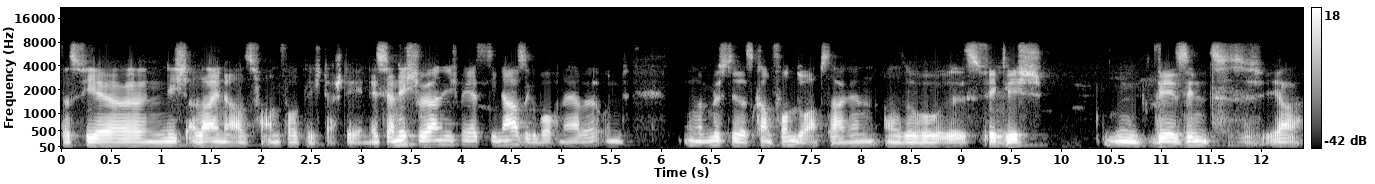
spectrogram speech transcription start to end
dass wir nicht alleine als verantwortlich da stehen. Ist ja nicht, wenn ich mir jetzt die Nase gebrochen habe und müsste das Gran Fondo absagen. Also ist wirklich, wir sind, ja,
